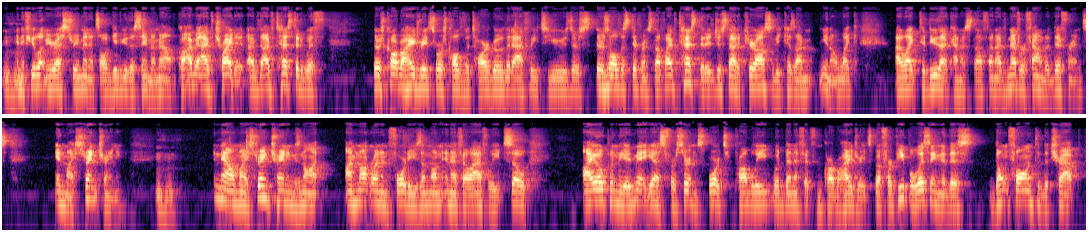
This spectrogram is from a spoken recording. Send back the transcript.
Mm-hmm. And if you let me rest three minutes, I'll give you the same amount. I mean, I've tried it. I've, I've tested with there's carbohydrate source called Vitargo that athletes use. There's there's all this different stuff. I've tested it just out of curiosity because I'm you know like I like to do that kind of stuff, and I've never found a difference in my strength training. Mm-hmm. Now my strength training is not. I'm not running 40s. I'm not an NFL athlete, so I openly admit, yes, for certain sports, you probably would benefit from carbohydrates. But for people listening to this, don't fall into the trap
